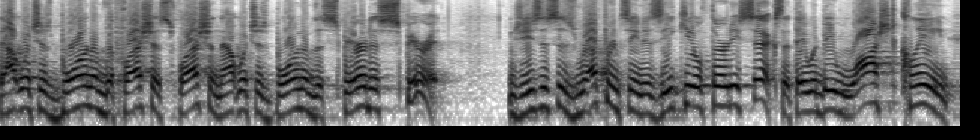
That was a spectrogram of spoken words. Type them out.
That which is born of the flesh is flesh, and that which is born of the Spirit is spirit. Jesus is referencing Ezekiel 36 that they would be washed clean.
